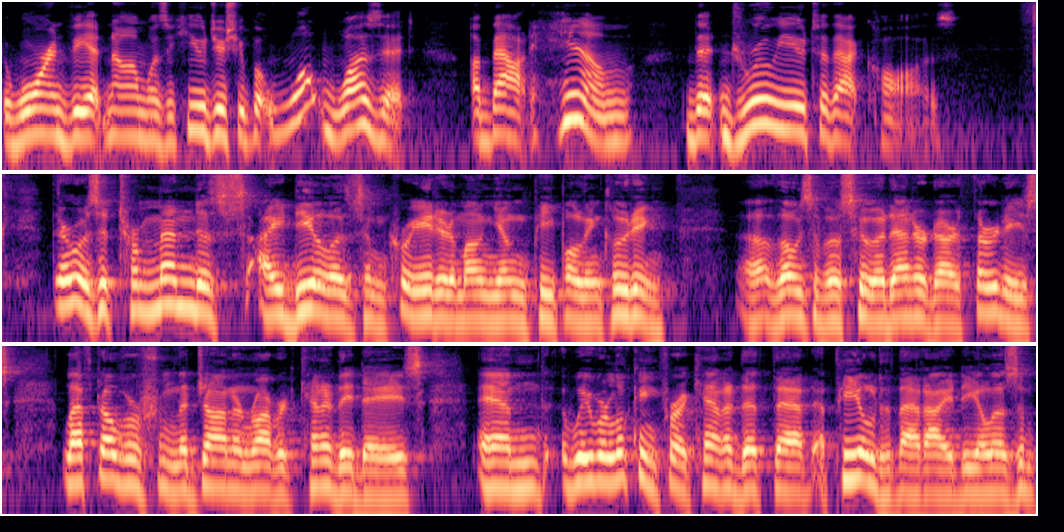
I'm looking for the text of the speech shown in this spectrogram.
the war in Vietnam was a huge issue. But what was it about him that drew you to that cause? There was a tremendous idealism created among young people, including uh, those of us who had entered our 30s, left over from the John and Robert Kennedy days. And we were looking for a candidate that appealed to that idealism,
